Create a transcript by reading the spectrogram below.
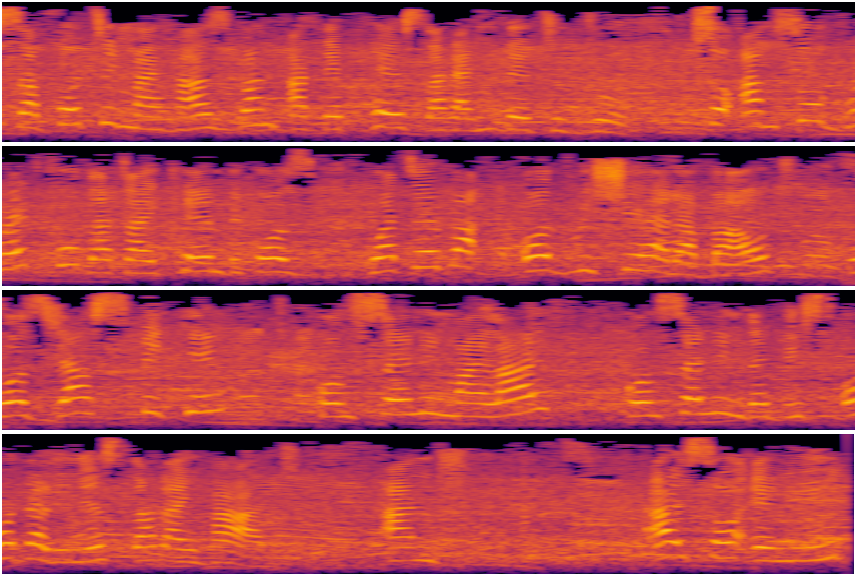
supporting my husband at the pace that I needed to do. So I'm so grateful that I came because whatever Audrey shared about was just speaking concerning my life, concerning the disorderliness that I had. And I saw a need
